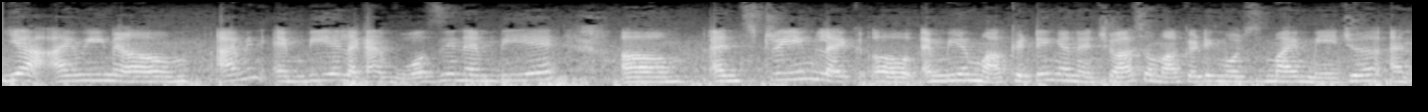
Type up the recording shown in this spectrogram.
yeah I mean um, I'm in MBA like I was in MBA um, and stream like uh, MBA marketing and HR so marketing was my major and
